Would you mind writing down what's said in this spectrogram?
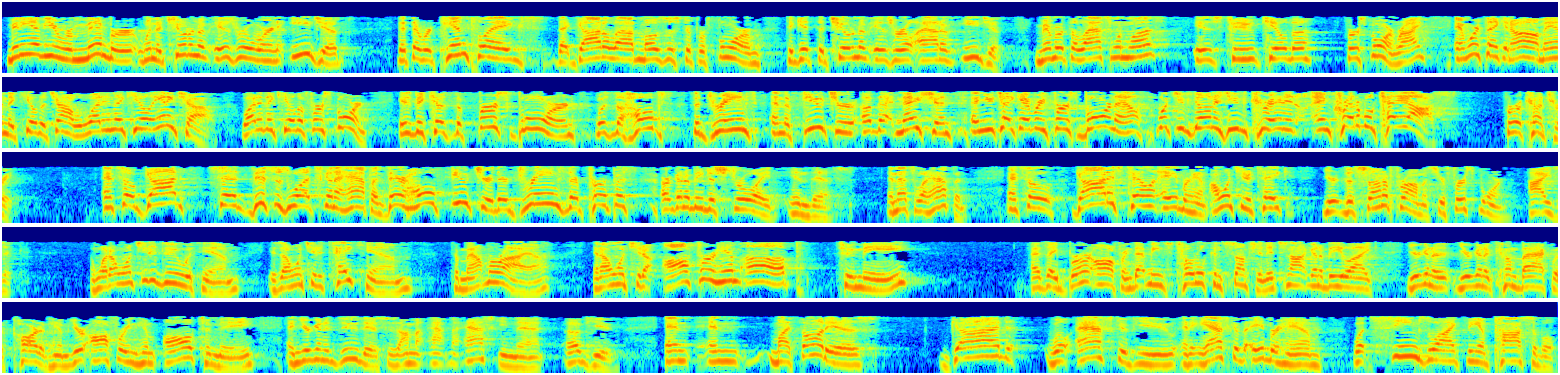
Many of you remember when the children of Israel were in Egypt that there were ten plagues that God allowed Moses to perform to get the children of Israel out of Egypt. Remember what the last one was? is to kill the firstborn, right? And we're thinking, oh man, they killed a child. Well, why didn't they kill any child? Why did they kill the firstborn? Is because the firstborn was the hopes, the dreams, and the future of that nation, and you take every firstborn out, what you've done is you've created incredible chaos for a country. And so God said, this is what's going to happen. Their whole future, their dreams, their purpose are going to be destroyed in this. And that's what happened. And so God is telling Abraham, I want you to take your, the son of promise, your firstborn, Isaac. And what I want you to do with him is I want you to take him to Mount Moriah and I want you to offer him up to me as a burnt offering. That means total consumption. It's not going to be like you're to, you're to come back with part of him. You're offering him all to me and you're to do this. I'm asking that of you. And, and my thought is, God will ask of you, and He asked of Abraham, what seems like the impossible.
